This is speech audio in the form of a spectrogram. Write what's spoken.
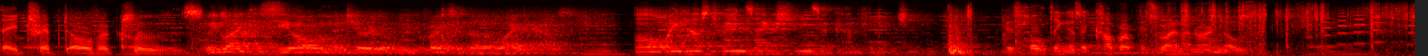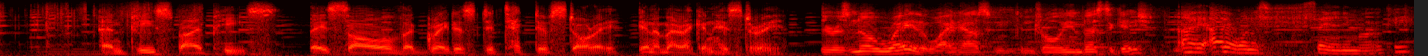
They tripped over clues. We'd like to see all the material requested by the White House. All White House transactions are confidential. This whole thing is a cover-up. It's right on our nose. And piece by piece, they solve the greatest detective story in American history. There is no way the White House can control the investigation. I, I don't want to say any more, okay?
